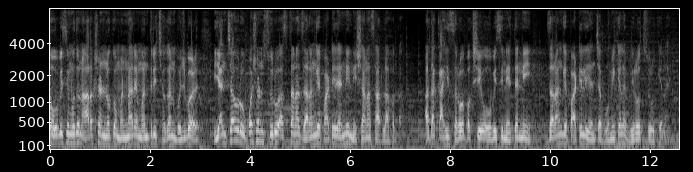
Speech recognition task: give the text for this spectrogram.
ओबीसी मधून आरक्षण नको म्हणणारे मंत्री छगन भुजबळ यांच्यावर उपोषण सुरू असताना जरांगे पाटील यांनी निशाणा साधला होता. आता काही सर्वपक्षीय ओबीसी नेत्यांनी जरांगे पाटील यांच्या भूमिकेला विरोध सुरू केलाय.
